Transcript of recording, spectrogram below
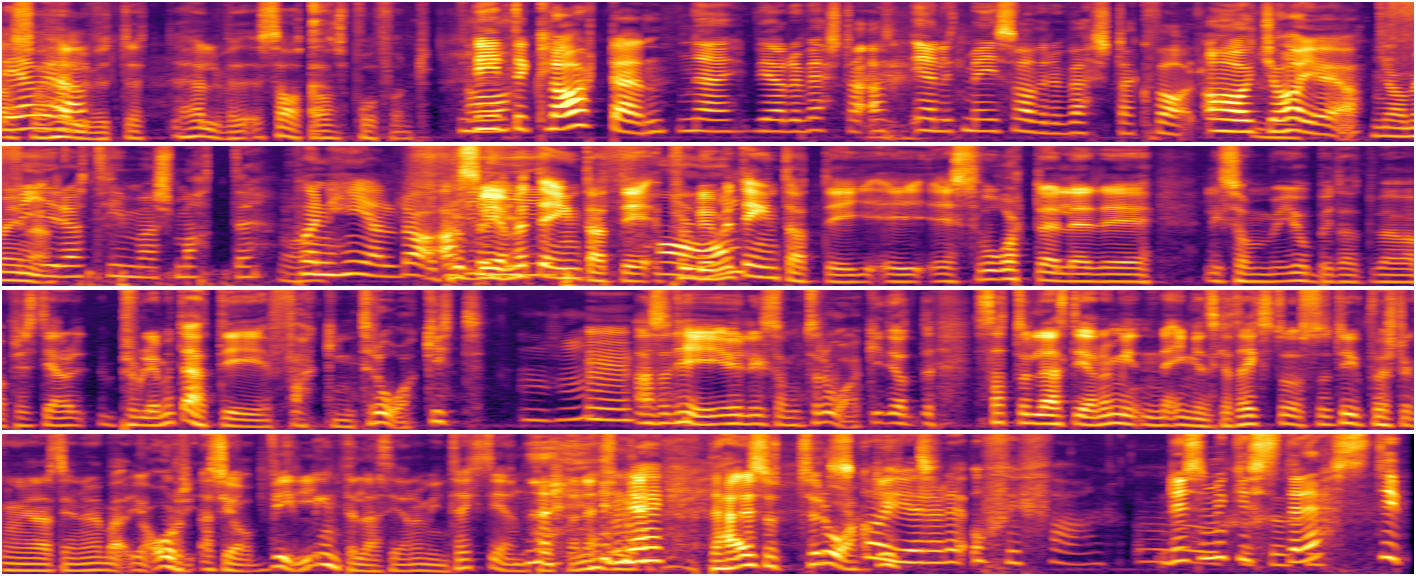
Alltså helvetet, helvete, satans påfund. det är Ja. inte klart än. Nej, vi har det värsta, alltså, enligt mig så har vi det värsta kvar. Ja, ja, ja, ja. Jag med. Fyra timmars matte. Ja. På en hel dag. Och Alltså, problemet, vi- är inte att det, problemet är inte att det är, är svårt eller eh, liksom jobbigt att behöva prestera. Problemet är att det är fucking tråkigt. Mhm. mm. Alltså det är ju liksom tråkigt. Jag satt och läste igenom min engelska text och så typ första gången jag läste igenom jag bara, jag orkar, alltså jag vill inte läsa igenom min text igen den är så, Det här är så tråkigt. skojar du? Åh fy fan. Det är så mycket stress typ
